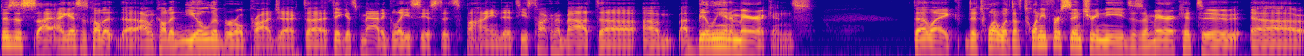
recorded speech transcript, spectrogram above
there's this I, I, guess it's called a uh, I would call it a neoliberal project. Uh, I think it's Matt Yglesias that's behind it. He's talking about uh, um, a billion Americans that like the tw- what the 21st century needs is America to uh,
